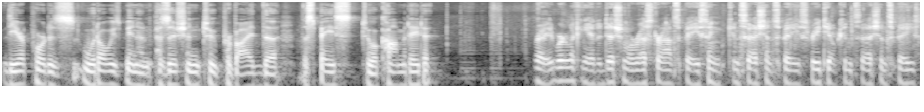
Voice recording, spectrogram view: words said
the airport is, would always be in a position to provide the, the space to accommodate it. Right, we're looking at additional restaurant space and concession space, retail concession space,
